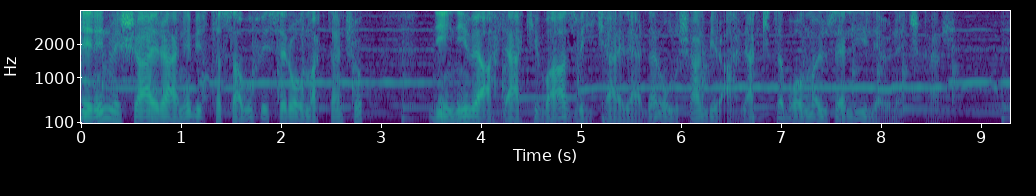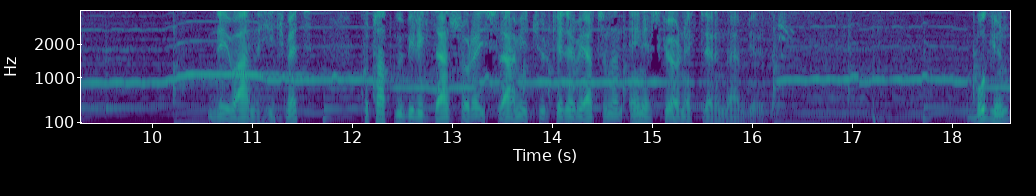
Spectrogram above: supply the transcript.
derin ve şairane bir tasavvuf eseri olmaktan çok, dini ve ahlaki vaaz ve hikayelerden oluşan bir ahlak kitabı olma özelliğiyle öne çıkar. Divan-ı Hikmet, Kutat Gubilik'ten sonra İslami Türk Edebiyatı'nın en eski örneklerinden biridir. Bugün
